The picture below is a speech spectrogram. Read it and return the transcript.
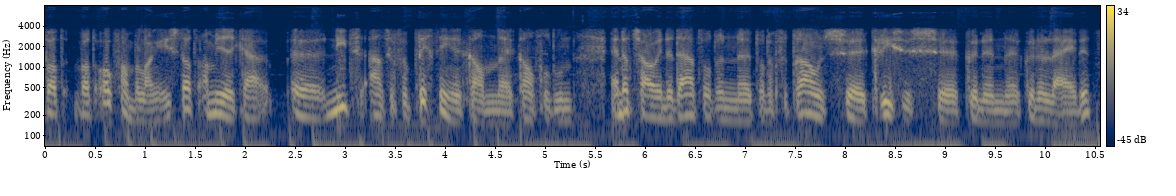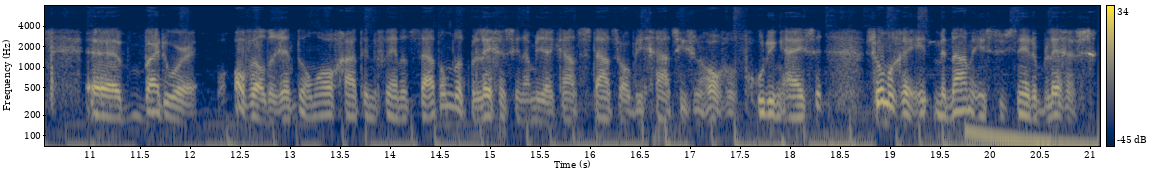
wat, wat ook van belang is dat Amerika uh, niet aan zijn verplichtingen kan, kan voldoen. En dat zou inderdaad tot een, tot een vertrouwenscrisis kunnen, kunnen leiden. waardoor ofwel de rente omhoog gaat in de Verenigde Staten... omdat beleggers in Amerikaanse staatsobligaties een hogere vergoeding eisen. Sommige, met name institutionele beleggers...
